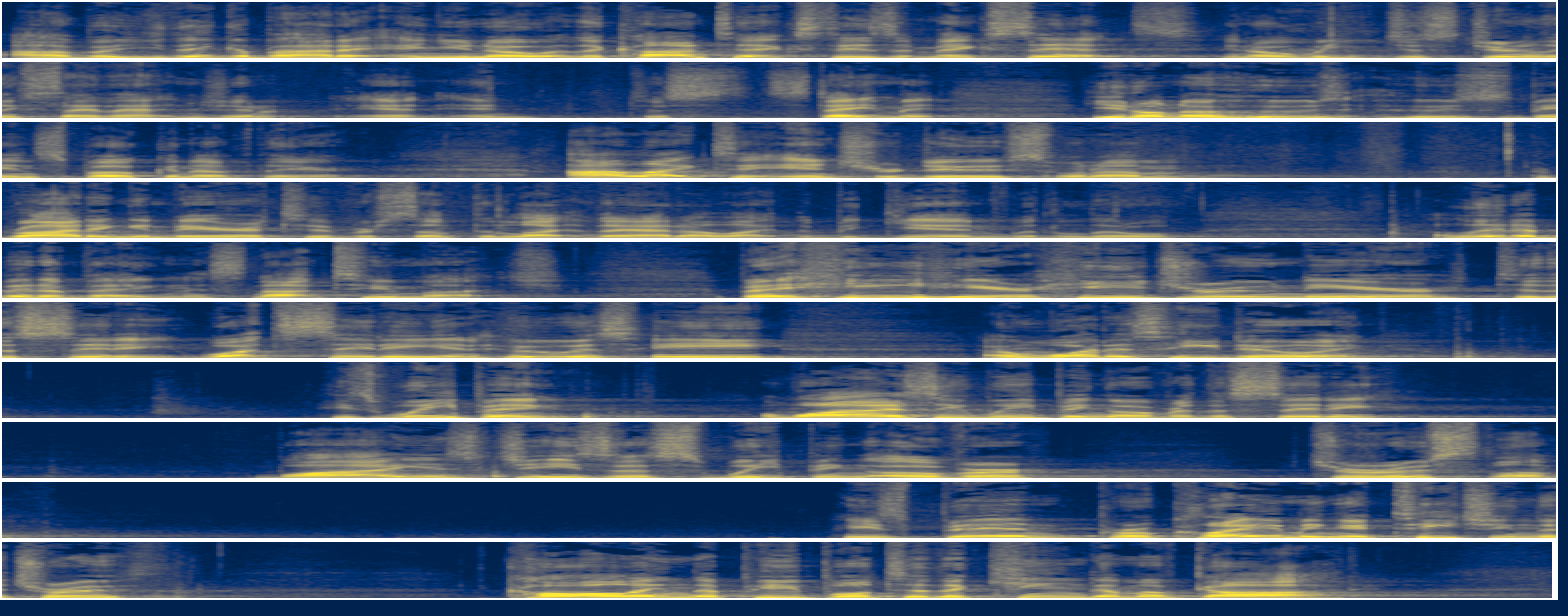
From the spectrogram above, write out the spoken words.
Uh, but you think about it and you know what the context is, it makes sense. You know, we just generally say that in, gen- in, in just statement. You don't know who's, who's being spoken of there. I like to introduce when I'm writing a narrative or something like that, I like to begin with a little, a little bit of vagueness, not too much. But he here, he drew near to the city. What city and who is he and what is he doing? He's weeping. Why is he weeping over the city? Why is Jesus weeping over Jerusalem? He's been proclaiming and teaching the truth calling the people to the kingdom of God.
